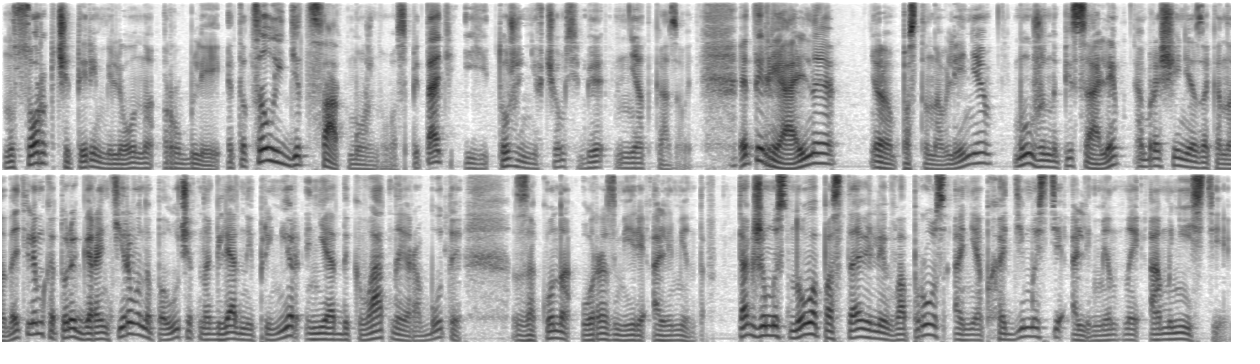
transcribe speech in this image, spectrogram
Но 44 миллиона рублей. Это целый детсад можно воспитать и тоже ни в чем себе не отказывать. Это реальная Э, постановления мы уже написали обращение законодателям, которые гарантированно получат наглядный пример неадекватной работы закона о размере алиментов. Также мы снова поставили вопрос о необходимости алиментной амнистии.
